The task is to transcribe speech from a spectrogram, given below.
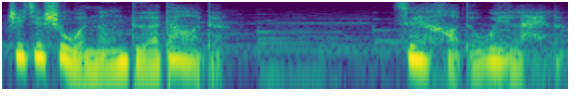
这就是我能得到的最好的未来了。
